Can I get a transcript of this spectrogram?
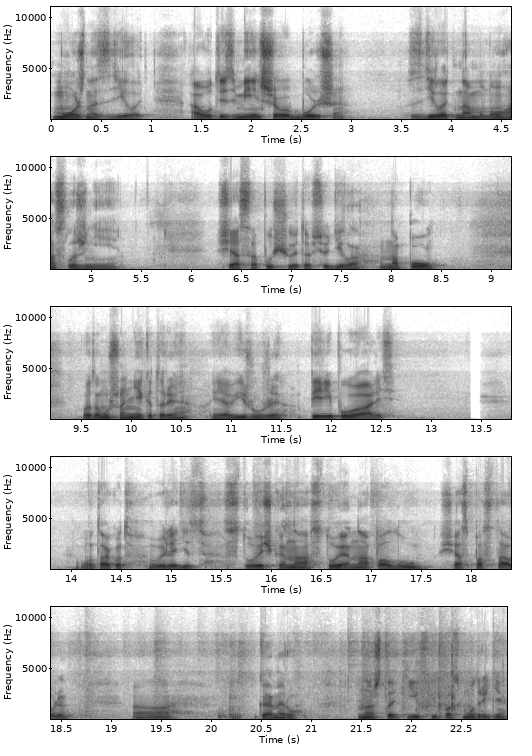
можно сделать. А вот из меньшего больше сделать намного сложнее. Сейчас опущу это все дело на пол. Потому что некоторые, я вижу, уже перепугались. Вот так вот выглядит стоечка на стоя на полу. Сейчас поставлю э, камеру на штатив и посмотрите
